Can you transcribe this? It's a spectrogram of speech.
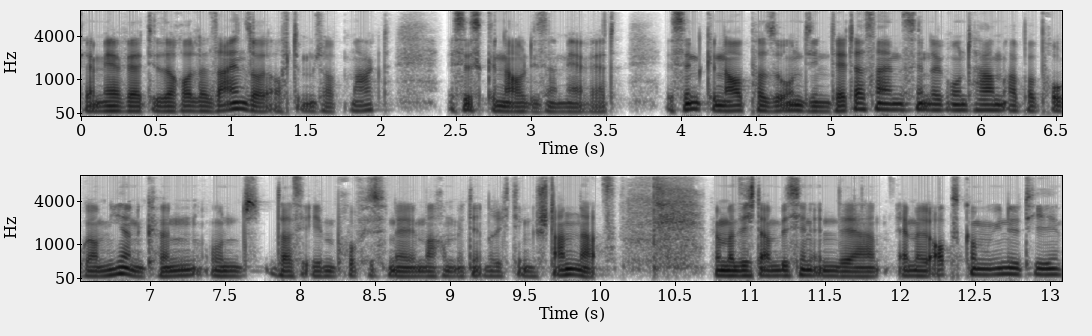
der Mehrwert dieser Rolle sein soll auf dem Jobmarkt. Es ist genau dieser Mehrwert. Es sind genau Personen, die einen Data Science Hintergrund haben, aber programmieren können und das eben professionell machen mit den richtigen Standards. Wenn man sich da ein bisschen in der MLOps Community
